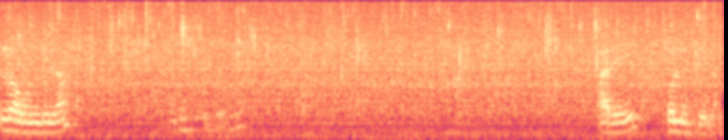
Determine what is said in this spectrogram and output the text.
লবণ দিলাম আর এই হলুদ দিলাম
